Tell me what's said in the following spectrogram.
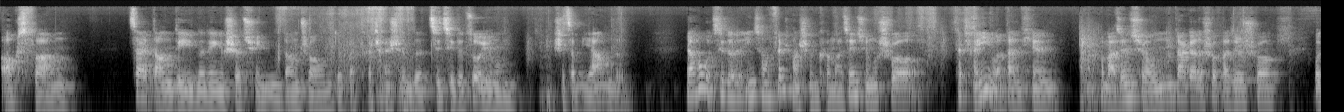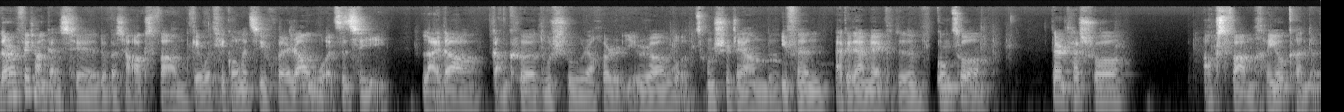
Oxfam 在当地的那个社群当中，对吧？它产生的积极的作用是怎么样的？然后我记得印象非常深刻，马建雄说他沉吟了半天。马建雄大概的说法就是说，我当然非常感谢，对吧？像 Oxfam 给我提供了机会，让我自己来到港科读书，然后也让我从事这样的一份 academic 的工作。但是他说，Oxfam 很有可能。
